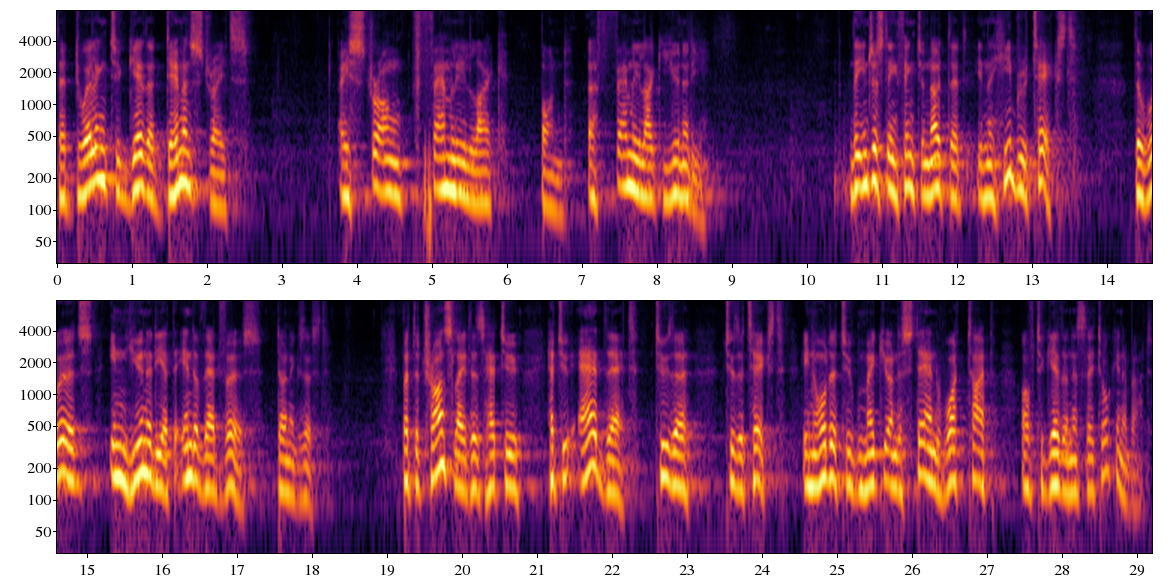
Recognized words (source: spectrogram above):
that dwelling together demonstrates a strong family like bond, a family like unity. The interesting thing to note that in the Hebrew text, the words in unity at the end of that verse don't exist. But the translators had to, had to add that to the, to the text in order to make you understand what type of togetherness they're talking about.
